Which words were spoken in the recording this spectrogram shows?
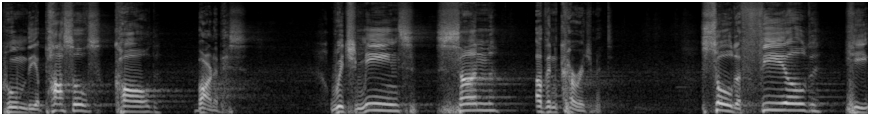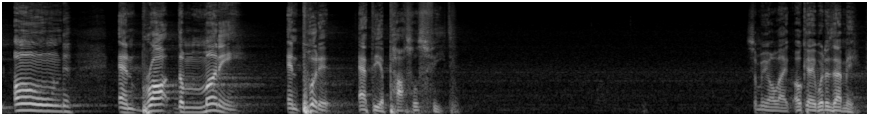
whom the apostles called Barnabas, which means son of encouragement, sold a field he owned and brought the money and put it at the apostles' feet. Some of y'all like, okay, what does that mean?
